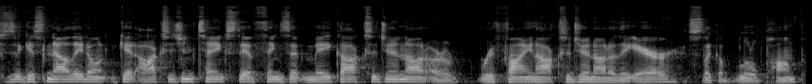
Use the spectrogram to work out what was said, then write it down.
Because I guess now they don't get oxygen tanks; they have things that make oxygen out or refine oxygen out of the air. It's like a little pump.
